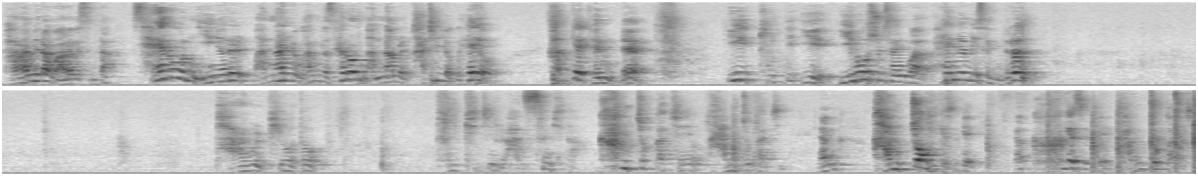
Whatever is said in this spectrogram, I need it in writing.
바람이라고 안 하겠습니다. 새로운 인연을 만나려고 합니다. 새로운 만남을 가지려고 해요. 갖게 되는데 이 두, 이 인호수생과 해묘미생들은 바람을 피워도 들키지를 않습니다. 감쪽같이 해요. 감쪽같이. 그냥 감쪽 이렇게 쓸게. 그냥 크게 쓸게. 감쪽같이.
